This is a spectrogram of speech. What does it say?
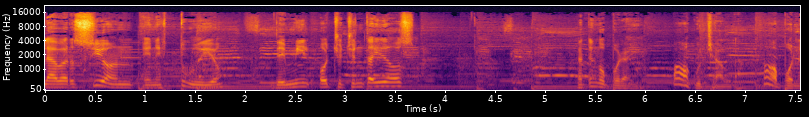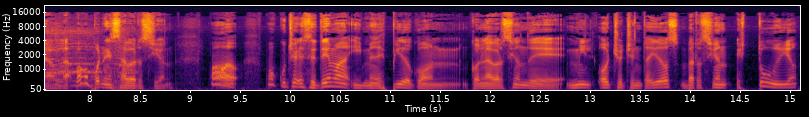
la versión en estudio de 1882, la tengo por ahí. Vamos a escucharla, vamos a ponerla, vamos a poner esa versión. Vamos, vamos a escuchar ese tema y me despido con, con la versión de 1882, versión estudio,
